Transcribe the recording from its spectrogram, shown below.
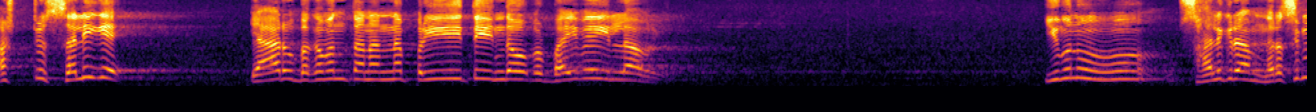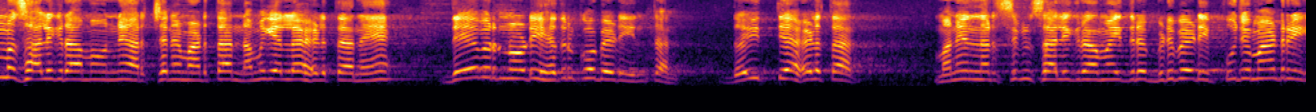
ಅಷ್ಟು ಸಲಿಗೆ ಯಾರು ಭಗವಂತನನ್ನು ಪ್ರೀತಿಯಿಂದ ಒಬ್ಬ ಭಯವೇ ಇಲ್ಲ ಅವರಿಗೆ. ಇವನು ಸಾಲಿಗ್ರಾಮ, ನರಸಿಂಹ ಸಾಲಿಗ್ರಾಮವನ್ನೇ ಅರ್ಚನೆ ಮಾಡ್ತಾ ನಮಗೆಲ್ಲ ಹೇಳ್ತಾನೆ, ದೇವರು ನೋಡಿ ಹೆದರ್ಕೋಬೇಡಿ ಅಂತಾನೆ. ದೈತ್ಯ ಹೇಳ್ತಾನೆ, ಮನೇಲಿ ನರಸಿಂಹ ಸಾಲಿಗ್ರಾಮ ಇದ್ದರೆ ಬಿಡಬೇಡಿ, ಪೂಜೆ ಮಾಡ್ರಿ.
